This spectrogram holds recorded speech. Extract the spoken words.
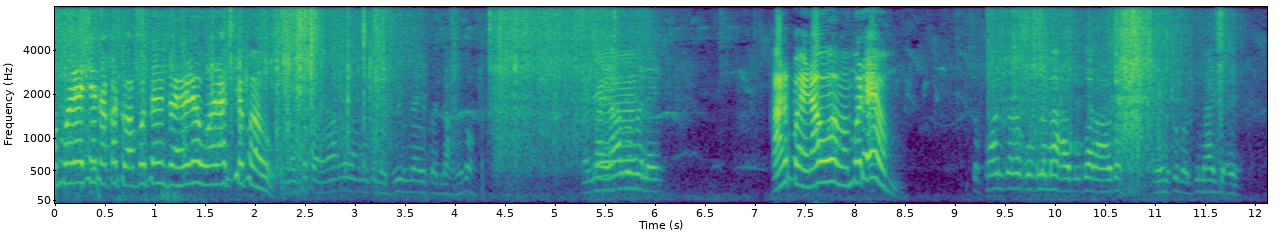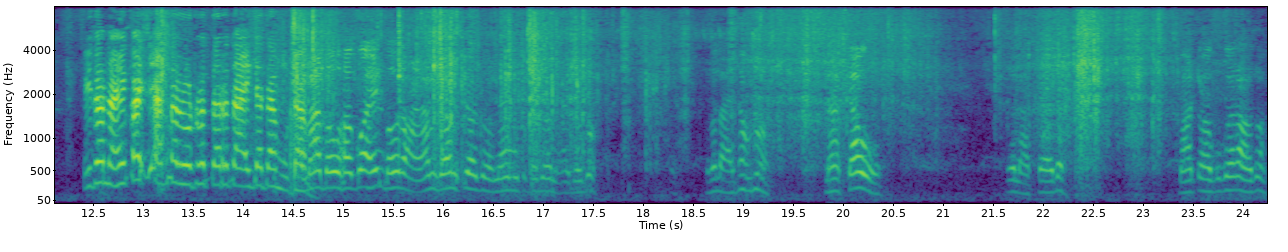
અમારે છે નકર ટોકો તને વરાક છે ને બધું કરી નાખું. તો. નહીં? હાર પહેણાવો અમારે એમ. તો ફોન કરો કોકને હાગું કરાવો. તો હું તો બધું નાઈ જાય. એ તો નહીં કઈ રોટલો તરત આવી જતા મોઢામાં. બહુ હગો આવીને બહુ રાણામ જોન કયો ને તો તો. તો નાઈ દઉં તો. નાખ્યાવું. તો નાખ્યા તો. માટો આગું કરાવો તો.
